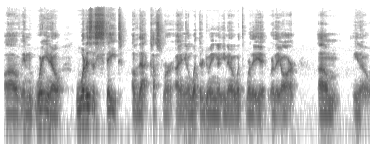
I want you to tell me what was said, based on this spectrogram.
of in where you know what is the state of that customer, uh, you know what they're doing, you know what where they where they are um, you know,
